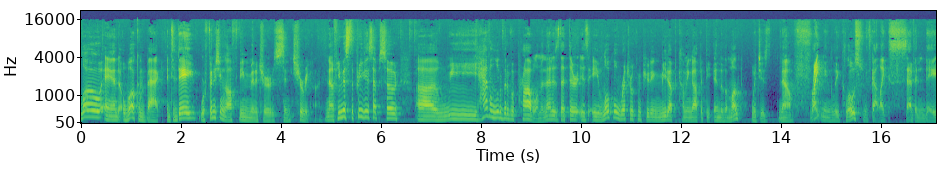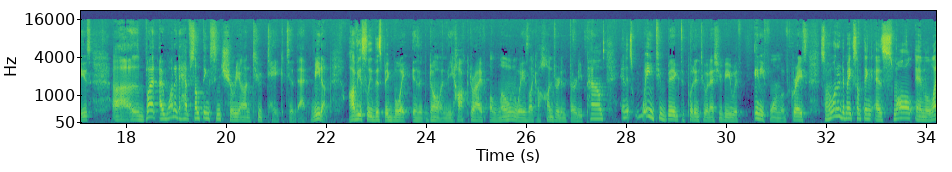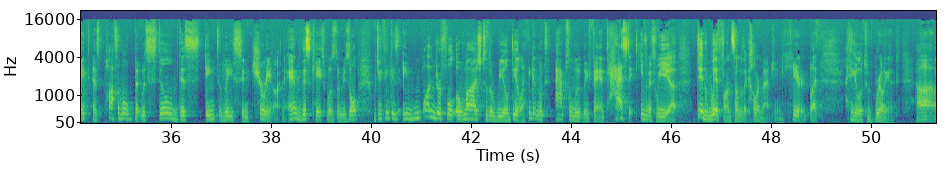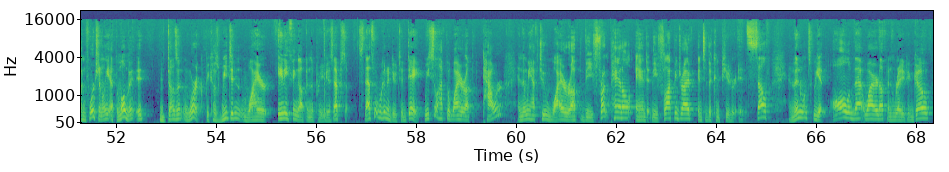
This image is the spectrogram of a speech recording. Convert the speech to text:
Hello and welcome back. And today we're finishing off the miniature Centurion. Now, if you missed the previous episode, uh, we have a little bit of a problem, and that is that there is a local retro computing meetup coming up at the end of the month, which is now frighteningly close. We've got like seven days. Uh, but I wanted to have something Centurion to take to that meetup. Obviously, this big boy isn't going. The Hawk Drive alone weighs like 130 pounds, and it's way too big to put into an SUV with any form of grace. So I wanted to make something as small and light as possible that was still distinctly Centurion. And this case was the result, which I think is a wonderful homage to the real deal. I think it looks absolutely fantastic, even if we uh, did whiff on some of the color matching here. But I think it looks brilliant. Uh, unfortunately, at the moment, it doesn't work because we didn't wire anything up in the previous episode. So that's what we're going to do today. We still have to wire up power and then we have to wire up the front panel and the floppy drive into the computer itself. And then once we get all of that wired up and ready to go,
